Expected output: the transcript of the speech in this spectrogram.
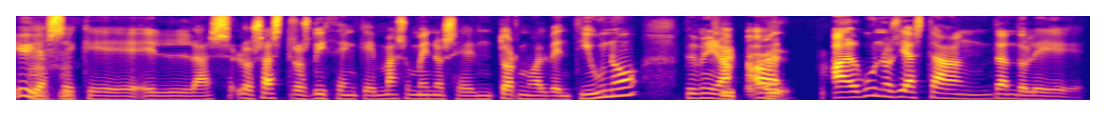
Yo ya sé que los astros dicen que más o menos en torno al 21, pero mira, algunos ya están dándole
